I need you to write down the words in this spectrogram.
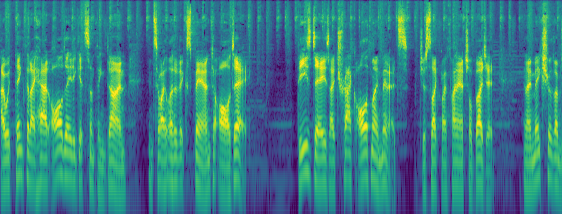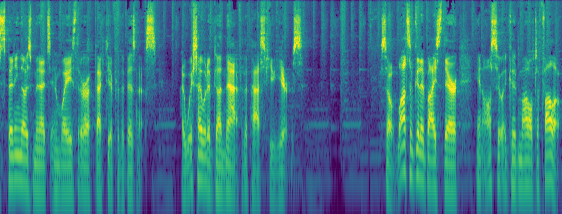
I would think that I had all day to get something done, and so I let it expand to all day. These days, I track all of my minutes, just like my financial budget, and I make sure that I'm spending those minutes in ways that are effective for the business. I wish I would have done that for the past few years. So, lots of good advice there, and also a good model to follow,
